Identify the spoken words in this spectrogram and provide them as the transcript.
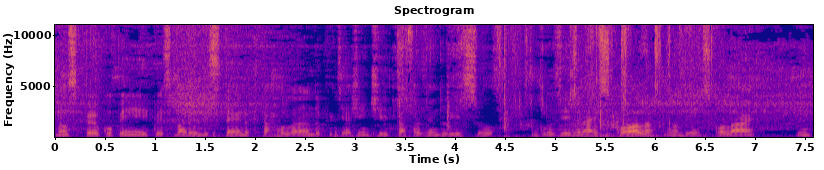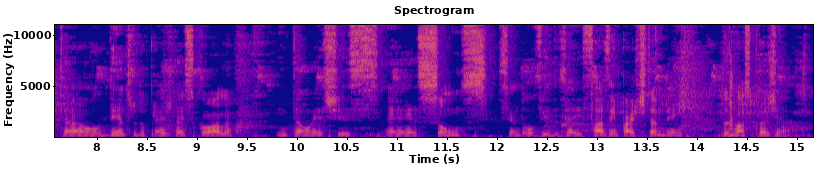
Não se preocupem aí com esse barulho externo que está rolando, porque a gente está fazendo isso inclusive na escola, no ambiente escolar, então dentro do prédio da escola. Então estes é, sons sendo ouvidos aí fazem parte também do nosso projeto.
